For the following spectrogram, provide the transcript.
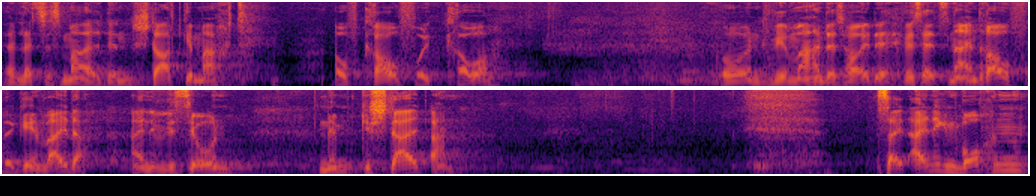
äh, letztes Mal den Start gemacht. Auf Grau folgt Grauer. Und wir machen das heute. Wir setzen einen drauf. Wir gehen weiter. Eine Vision nimmt Gestalt an. Seit einigen Wochen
